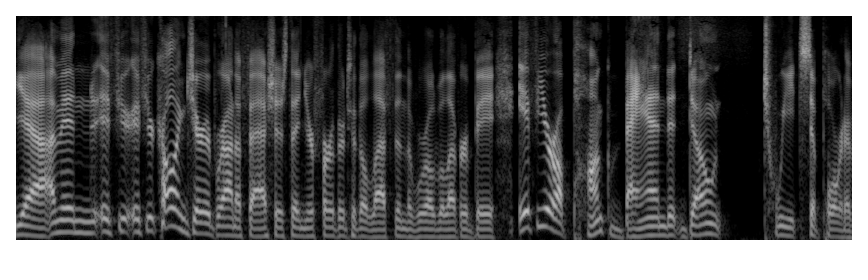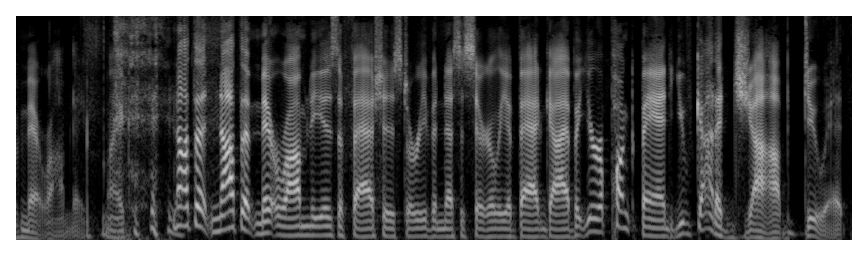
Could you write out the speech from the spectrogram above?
Yeah, I mean, if you're if you're calling Jerry Brown a fascist, then you're further to the left than the world will ever be. If you're a punk band, don't tweet support of Mitt Romney. Like, not that not that Mitt Romney is a fascist or even necessarily a bad guy, but you're a punk band. You've got a job. Do it.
